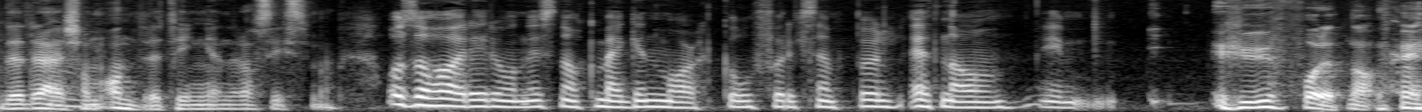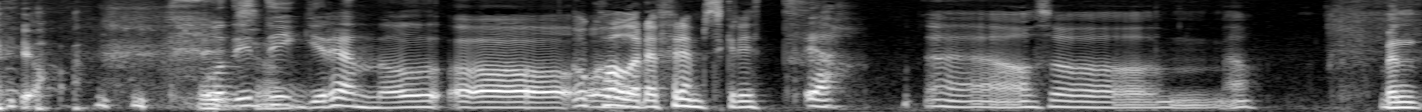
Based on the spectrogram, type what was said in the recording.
det, dreier seg om andre ting enn rasisme. Og så har ironisk nok Meghan Markle, for eksempel, et navn i hun får et navn, ja. Og de digger henne og Og, og kaller det fremskritt. Ja. Uh, altså, ja. Men,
